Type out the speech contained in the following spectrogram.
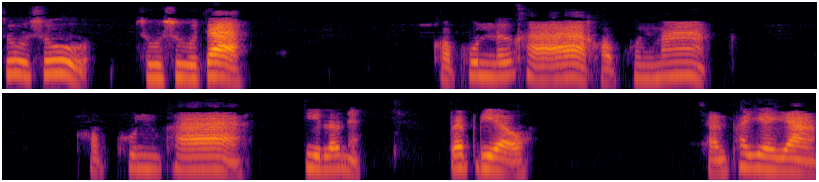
สู้สู้สู้สู้จ้า ขอบคุณเด้อค่ะ ขอบคุณมาก ขอบคุณค่ะดีแล้วเนี่ย แป๊บเดียว ฉันพยายาม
